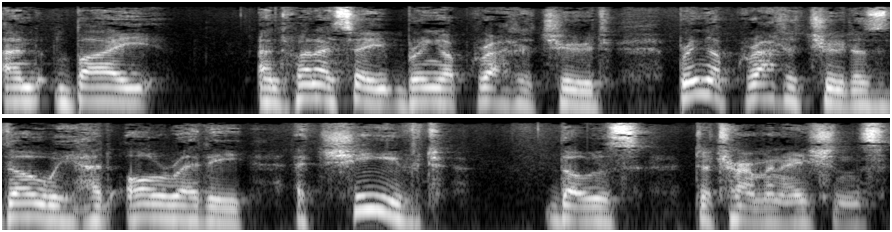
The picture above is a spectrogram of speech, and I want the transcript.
And by and when I say bring up gratitude, bring up gratitude as though we had already achieved those determinations.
